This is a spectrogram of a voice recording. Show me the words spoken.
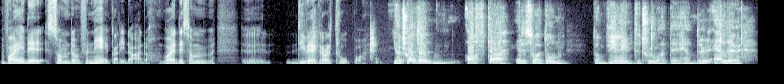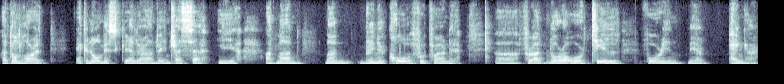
vad är det som de förnekar idag då? Vad är det som eh, de vägrar tro på? Jag tror att de, ofta är det så att de, de vill inte tro att det händer eller att de har ett ekonomiskt eller andra intresse i att man, man brinner kol fortfarande uh, för att några år till få in mer pengar.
